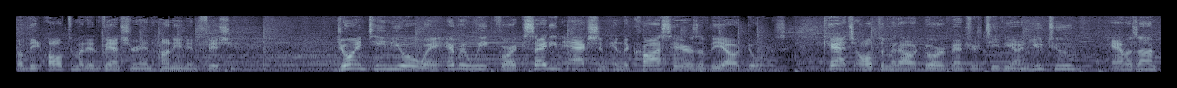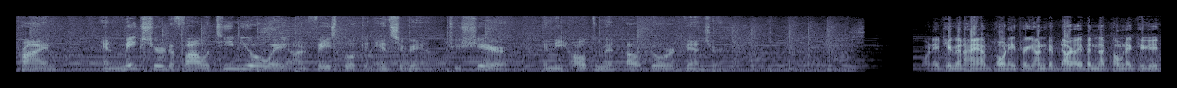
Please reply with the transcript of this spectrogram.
of the ultimate adventure in hunting and fishing. Join Team UOA every week for exciting action in the crosshairs of the outdoors. Catch Ultimate Outdoor Adventures TV on YouTube, Amazon Prime, and make sure to follow Team UOA on Facebook and Instagram to share in the ultimate outdoor adventure. Pony two and a half, pony three hundred, but not pony two, eight.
